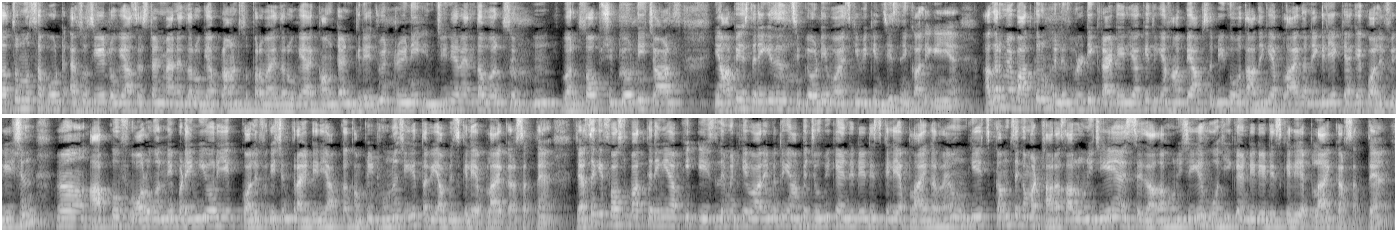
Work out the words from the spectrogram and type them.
कस्टमर सपोर्ट एसोसिएट हो गया असिस्टेंट मैनेजर हो गया प्लांट सुपरवाइजर हो गया accountant graduate trainee engineer and the work workshop security charge यहाँ पे इस तरीके से सिक्योरिटी वॉइस की वैकेंसीज निकाली गई हैं। अगर मैं बात करूँ एलिजिबिलिटी क्राइटेरिया की तो यहाँ पे आप सभी को बता दें कि अप्लाई करने के लिए क्या क्या क्वालिफिकेशन आपको फॉलो करनी पड़ेंगी और ये क्वालिफिकेशन क्राइटेरिया आपका कंप्लीट होना चाहिए, तभी आप इसके लिए अप्लाई कर सकते हैं। जैसे कि फ़र्स्ट बात करेंगे आपकी एज लिमिट के बारे में तो यहाँ पे जो भी कैंडिडेट इसके लिए अप्लाई कर रहे हैं, उनकी एज कम से कम अट्ठारह साल होनी चाहिए या इससे ज़्यादा होनी चाहिए, वही कैंडिडेट इसके लिए अप्लाई कर सकते हैं।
